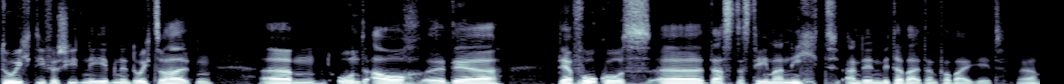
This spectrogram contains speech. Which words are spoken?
durch die verschiedenen Ebenen durchzuhalten ähm, und auch äh, der der Fokus, äh, dass das Thema nicht an den Mitarbeitern vorbeigeht. Ja.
